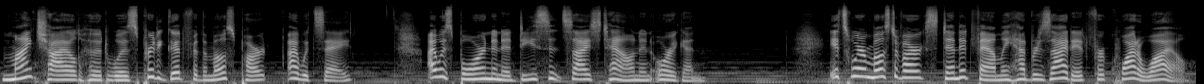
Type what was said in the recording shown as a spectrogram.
My childhood was pretty good for the most part, I would say. I was born in a decent sized town in Oregon. It's where most of our extended family had resided for quite a while.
